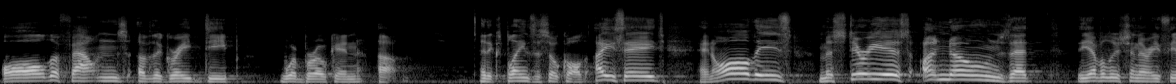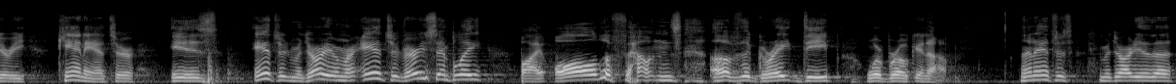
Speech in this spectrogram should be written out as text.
all the fountains of the great deep were broken up. It explains the so called ice age and all these mysterious unknowns that the evolutionary theory can't answer is answered, majority of them are answered very simply by all the fountains of the great deep were broken up. That answers the majority of the,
